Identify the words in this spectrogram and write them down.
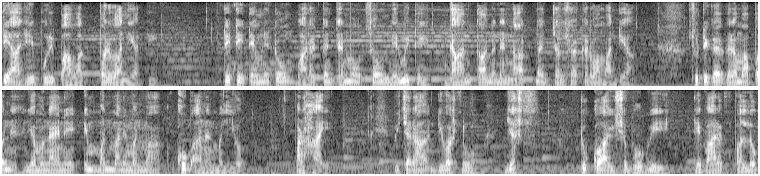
તે આજે પૂરી પાવા પડવાની હતી. તેથી તેમણે તો બાળકના જન્મ ઉત્સવ નિર્મિતે દાન, તાન અને નાતના જલસા કરવા માંડ્યા. છૂટીકા ગ્રહમાં પણ યમુનાને એ મનમાં ને મનમાં ખૂબ આનંદ મળ્યો. પણ હાય, બિચારા દિવસનું જસ ટૂંકો આયુષ્ય ભોગવી તે બાળક પરલોક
